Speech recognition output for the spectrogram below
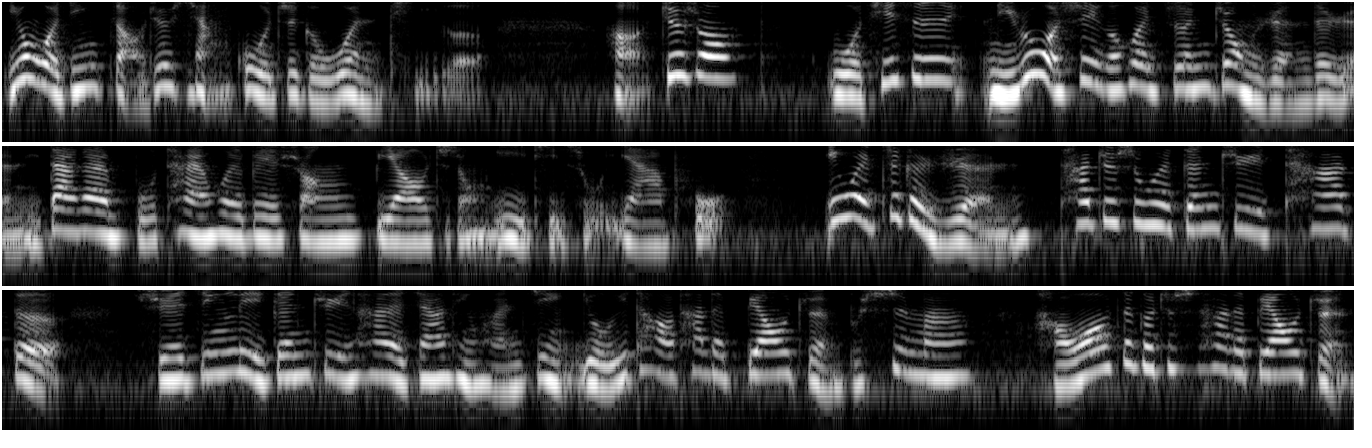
因为我已经早就想过这个问题了。好，就是说我其实你如果是一个会尊重人的人，你大概不太会被双标这种议题所压迫，因为这个人他就是会根据他的学经历，根据他的家庭环境，有一套他的标准，不是吗？好哦，这个就是他的标准，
